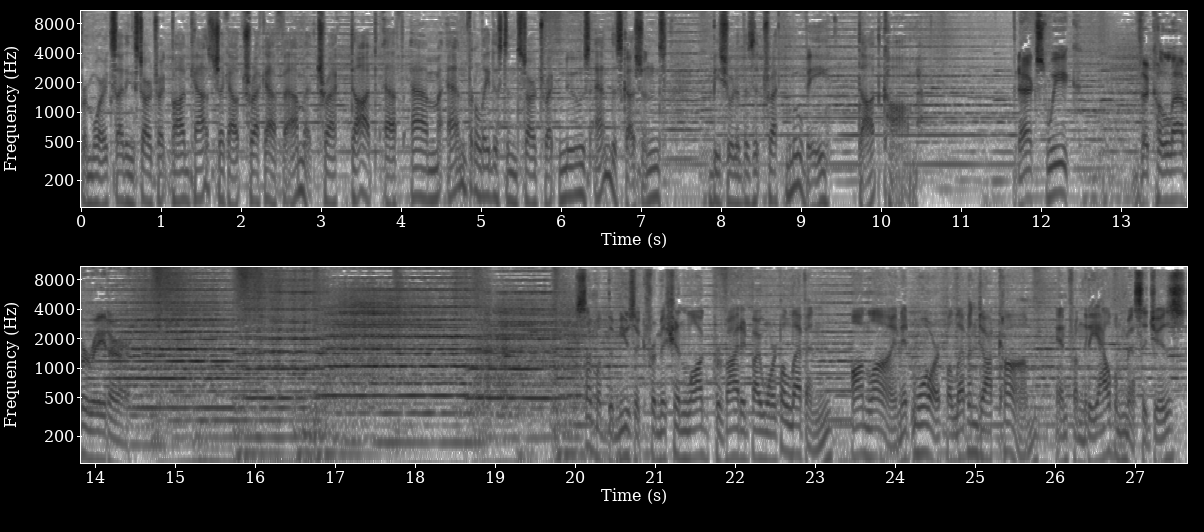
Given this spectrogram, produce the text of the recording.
For more exciting Star Trek podcasts, check out Trek FM at trek.fm. And for the latest in Star Trek news and discussions, be sure to visit trekmovie.com. Next week, The Collaborator. Some of the music for Mission Log provided by Warp 11, online at warp11.com, and from the album Messages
